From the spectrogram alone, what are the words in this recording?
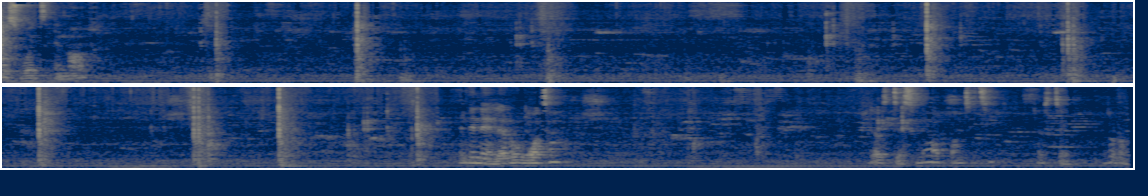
That's wet enough. And then a little water. Just a small quantity. Just a little.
